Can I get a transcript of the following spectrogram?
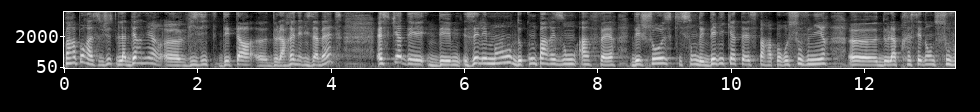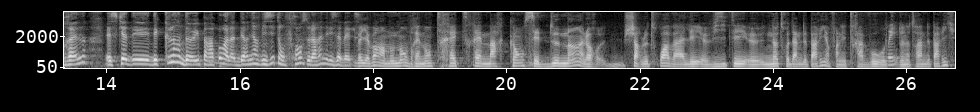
par rapport à juste la dernière visite d'État de la reine Elisabeth, est-ce qu'il y a des, éléments de comparaison à faire, des choses qui sont des délicatesses par rapport aux souvenirs euh, de la précédente souveraine? Est-ce qu'il y a des, clins d'œil par rapport à la dernière visite en France de la reine Elisabeth Il va y avoir un moment vraiment très très marquant, c'est demain. Alors Charles III va aller euh, visiter euh, Notre-Dame de Paris, enfin les travaux autour de Notre-Dame de Paris.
